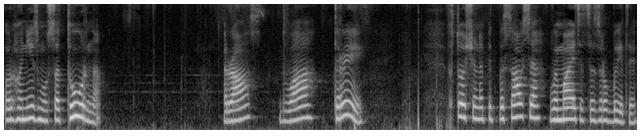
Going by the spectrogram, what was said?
організму Сатурна. Раз, два, три. Хто ще не підписався, ви маєте це зробити.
